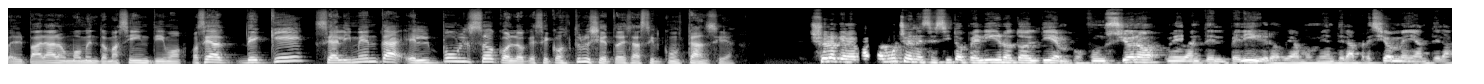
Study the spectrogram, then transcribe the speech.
el parar a un momento más íntimo. O sea, ¿de qué se alimenta el pulso con lo que se construye toda esa circunstancia? Yo lo que me pasa mucho es necesito peligro todo el tiempo. Funciono mediante el peligro, digamos, mediante la presión, mediante, la,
